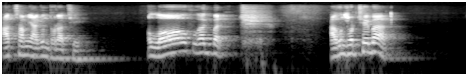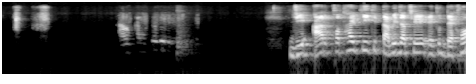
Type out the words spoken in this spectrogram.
আচ্ছা আমি আগুন ধরাচ্ছি। আল্লাহু আকবার। আগুন ধরছে এবার? জি আর কোথায় কি কি তাবিজ আছে একটু দেখো?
